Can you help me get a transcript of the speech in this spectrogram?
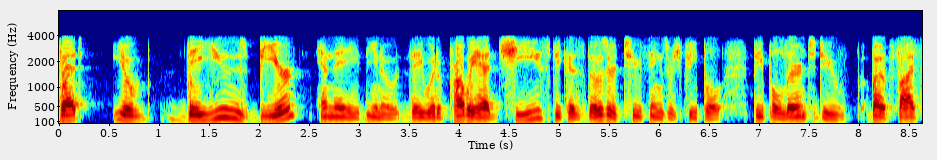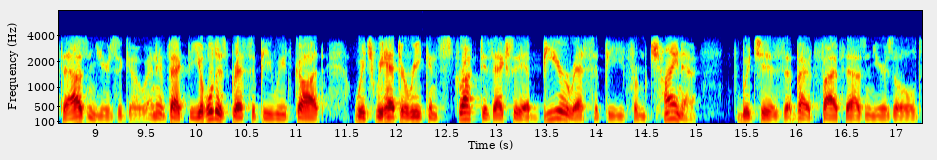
but you know, they use beer and they you know they would have probably had cheese because those are two things which people people learned to do about 5000 years ago. And in fact the oldest recipe we've got which we had to reconstruct is actually a beer recipe from China which is about 5000 years old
